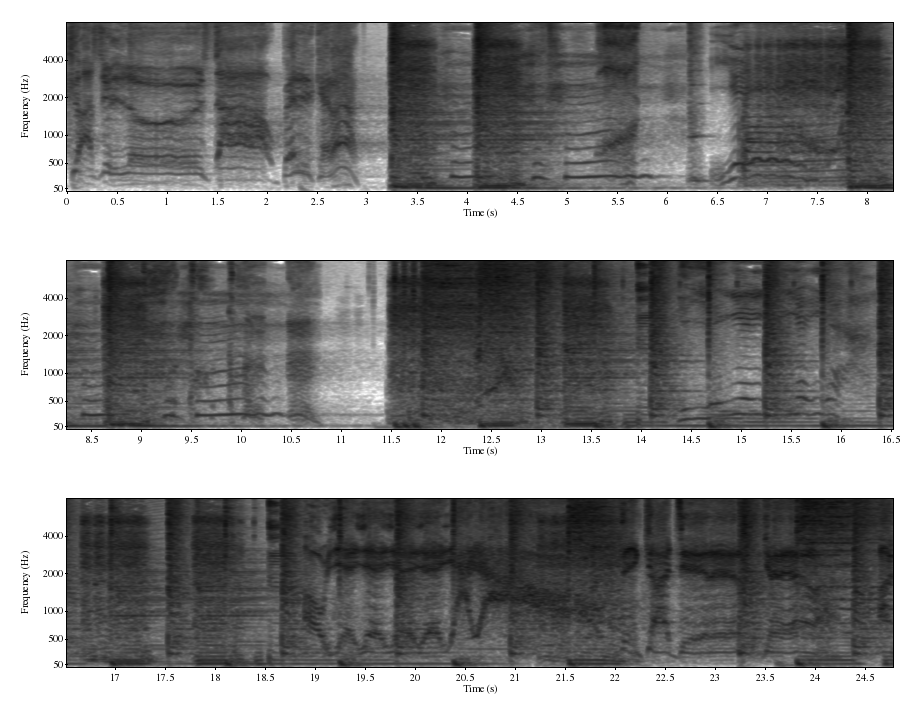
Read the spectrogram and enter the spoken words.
Cause you lose out, perché va? Yeah. Oh yeah, yeah, yeah, yeah, yeah, yeah I think I did it again I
